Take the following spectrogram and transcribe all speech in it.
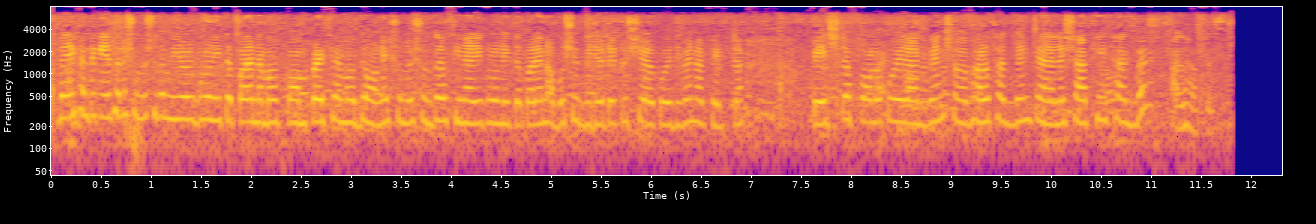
আপনারা এখান থেকে এখানে সুন্দর সুন্দর মিররগুলো নিতে পারেন এবং কম প্রাইসের মধ্যে অনেক সুন্দর সুন্দর সিনারি গুলো নিতে পারেন। অবশ্যই ভিডিওটা একটু শেয়ার করে দিবেন আর পেজটা পেজটা ফলো করে রাখবেন। সবাই ভালো থাকবেন চ্যানেলের সাথেই থাকবেন। আল্লাহ হাফিজ।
